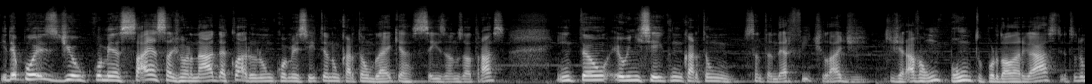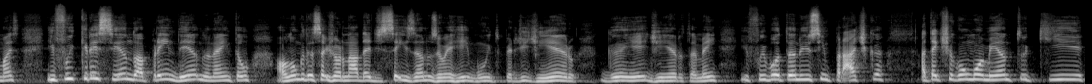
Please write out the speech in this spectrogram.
E depois de eu começar essa jornada, claro, eu não comecei tendo um cartão Black há seis anos atrás. Então eu iniciei com um cartão Santander Fit lá de que gerava um ponto por dólar gasto e tudo mais. E fui crescendo, aprendendo, né? Então, ao longo dessa jornada de seis anos, eu errei muito, perdi dinheiro, ganhei dinheiro também e fui botando isso em prática até que chegou um momento que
